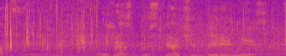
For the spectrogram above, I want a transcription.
реабилитации уже спустя 4 месяца.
